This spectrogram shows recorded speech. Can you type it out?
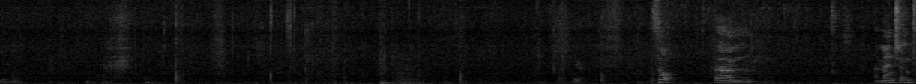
Mhm. Here. So, um, I mentioned it's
